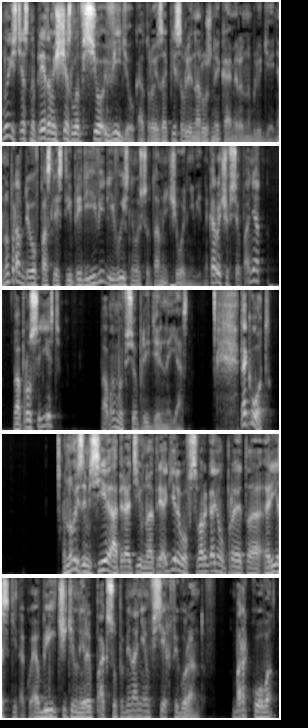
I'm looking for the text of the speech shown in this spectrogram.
Ну, естественно, при этом исчезло все видео, которое записывали наружные камеры наблюдения. Но, правда, его впоследствии предъявили, и выяснилось, что там ничего не видно. Короче, все понятно. Вопросы есть? По-моему, все предельно ясно. Так вот, Noise MC, оперативно отреагировав, сварганил про это резкий такой обличительный рыпак с упоминанием всех фигурантов. Баркова,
